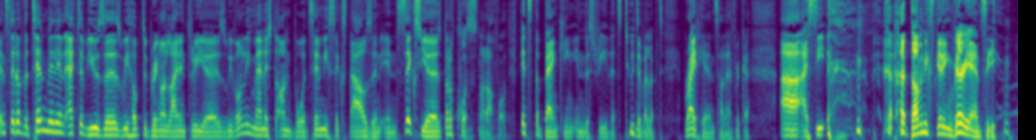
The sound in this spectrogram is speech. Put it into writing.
instead of the 10 million active users we hope to bring online in three years, we've only managed to onboard 76,000 in six years. But of course, it's not our fault. It's the banking industry that's too developed right here in South Africa. Uh, I see Dominique's getting very antsy.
